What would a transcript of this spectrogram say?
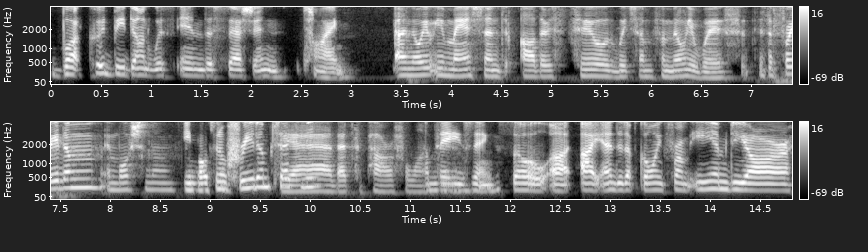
but could be done within the session time. I know you mentioned others too, which I'm familiar with. Is the freedom emotional? Emotional freedom technique? Yeah, that's a powerful one. Amazing. Too. So uh, I ended up going from EMDR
